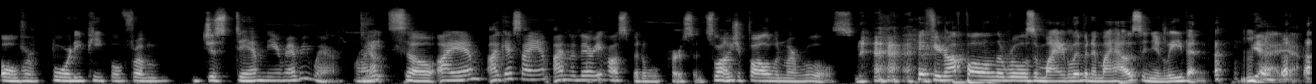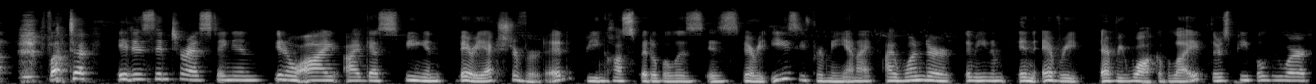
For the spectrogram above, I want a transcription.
over 40 people from just damn near everywhere, right? Yeah. So I am, I guess I am, I'm a very hospitable person, as long as you're following my rules. if you're not following the rules of my living in my house and you're leaving. yeah, yeah. but uh, it is interesting. And, you know, I, I guess being in, very extroverted, being hospitable is, is very easy for me. And I, I wonder, I mean, in every, every walk of life, there's people who are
